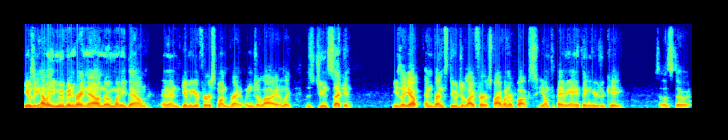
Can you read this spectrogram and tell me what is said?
he was like, "How about you move in right now, no money down, and then give me your first month rent in July?" And I'm like, "It's June second. He's like, "Yep," and rent's due July first, five hundred bucks. You don't have to pay me anything. Here's your key. So let's do it.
